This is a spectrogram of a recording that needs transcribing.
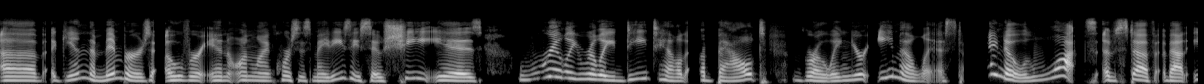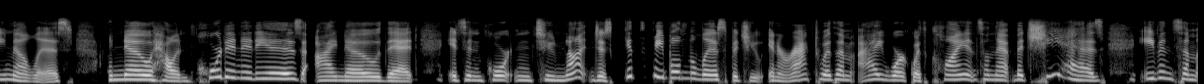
of, again, the members over in Online Courses Made Easy, so she is really, really detailed about growing your email list. I know lots of stuff about email lists. I know how important it is. I know that it's important to not just get the people on the list, but you interact with them. I work with clients on that, but she has even some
